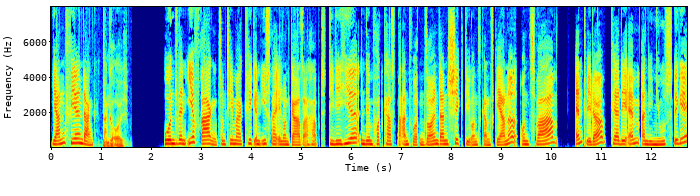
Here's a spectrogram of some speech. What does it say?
Jan, vielen Dank. Danke euch. Und wenn ihr Fragen zum Thema Krieg in Israel und Gaza habt, die wir hier in dem Podcast beantworten sollen, dann schickt die uns ganz gerne. Und zwar entweder per DM an die NewsWG,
